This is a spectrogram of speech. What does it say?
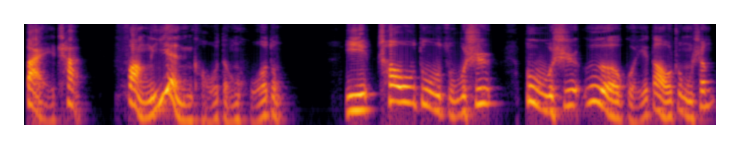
拜忏、放焰口等活动，以超度祖师、布施恶鬼道众生。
